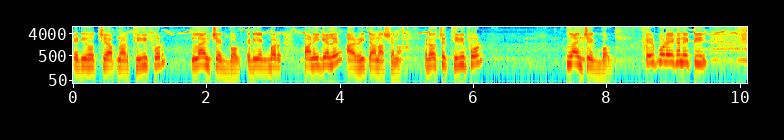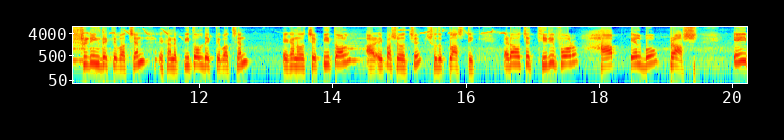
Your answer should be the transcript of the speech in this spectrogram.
এটি হচ্ছে আপনার three four line check ball. এটি একবার পানি গেলে আর রিটার্ন আসে না। এটা হচ্ছে three four line check ball. এরপরে এখানে একটি ফিটিং দেখতে পাচ্ছেন। এখানে পিতল দেখতে পাচ্ছেন। এখানে হচ্ছে পিতল আর এই পাশে হচ্ছে শুধু প্লাস্টিক। এটা হচ্ছে three four half elbow brass. এই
